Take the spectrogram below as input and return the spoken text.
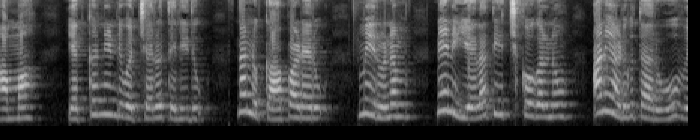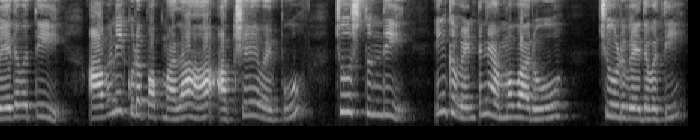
అమ్మ ఎక్కడి నుండి వచ్చారో తెలీదు. నన్ను కాపాడారు. మీ రుణం నేను ఎలా తీర్చుకోగలను? అని అడుగుతారు వేదవతి. అవని కూడా పాపం అలా అక్షయ వైపు చూస్తుంది. ఇంక వెంటనే అమ్మవారు చూడు వేదవతి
